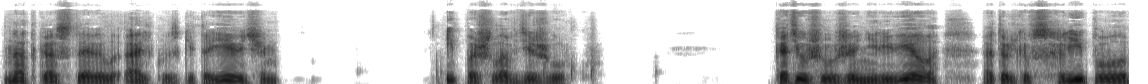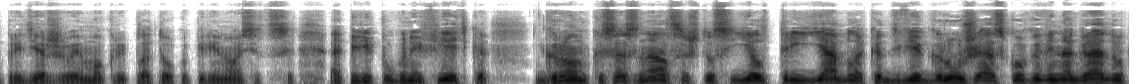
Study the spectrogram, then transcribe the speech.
Надка оставила Альку с Гитаевичем и пошла в дежурку. Катюша уже не ревела, а только всхлипывала, придерживая мокрый платок у переносицы, а перепуганный Федька громко сознался, что съел три яблока, две груши, а сколько винограду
